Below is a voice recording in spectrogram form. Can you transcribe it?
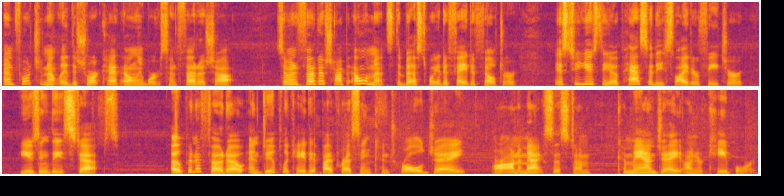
Unfortunately, the shortcut only works in Photoshop. So in Photoshop Elements, the best way to fade a filter is to use the opacity slider feature using these steps. Open a photo and duplicate it by pressing Ctrl J or on a Mac system, Command J on your keyboard.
